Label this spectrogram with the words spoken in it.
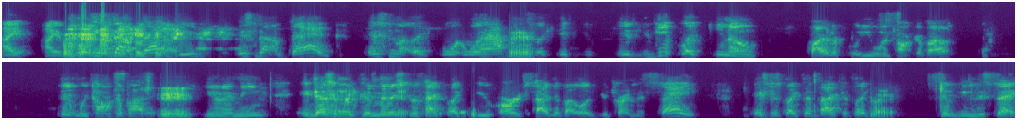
I, I, it's not bad, dude. It's not bad. It's not like what, what happens. Yeah. Like if you, if you get like you know fired up what you want to talk about, then we talk about it. Mhm. You know what I mean? It doesn't like diminish the fact like you are excited about what you're trying to say. It's just like the fact it's like Right. something to say,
